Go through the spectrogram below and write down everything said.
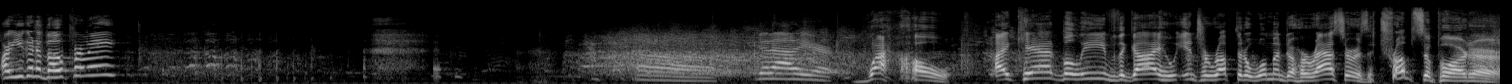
Are you going to vote for me? oh, get out of here. Wow! I can't believe the guy who interrupted a woman to harass her is a Trump supporter.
